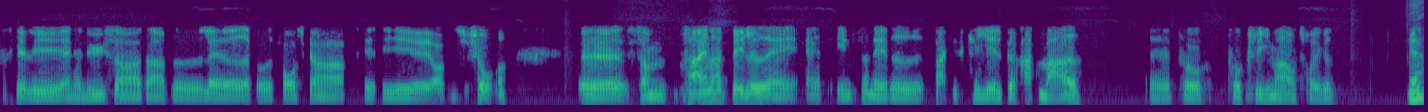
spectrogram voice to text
forskellige analyser, der er blevet lavet af både forskere og forskellige organisationer, som tegner et billede af, at internettet faktisk kan hjælpe ret meget på, på klimaaftrykket. Ja,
